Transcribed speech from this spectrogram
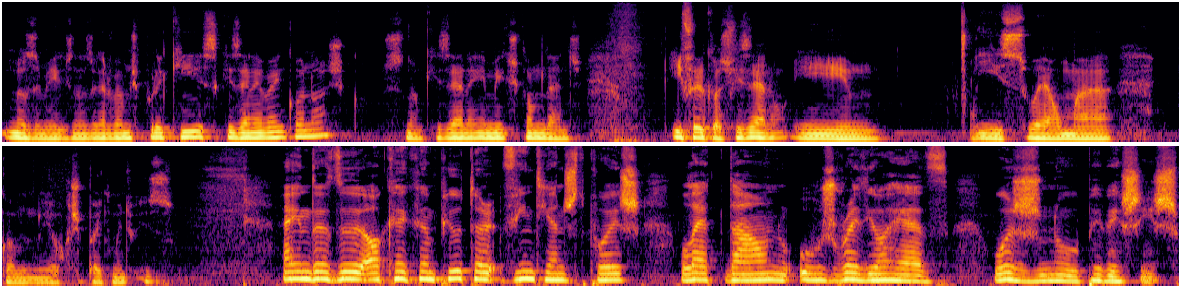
meus amigos, nós gravamos por aqui, se quiserem bem connosco, se não quiserem, amigos como dantes. E foi o que eles fizeram. E, e isso é uma. Eu respeito muito isso. Ainda de OK Computer, 20 anos depois, Let Down, os Radiohead, hoje no PBX.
